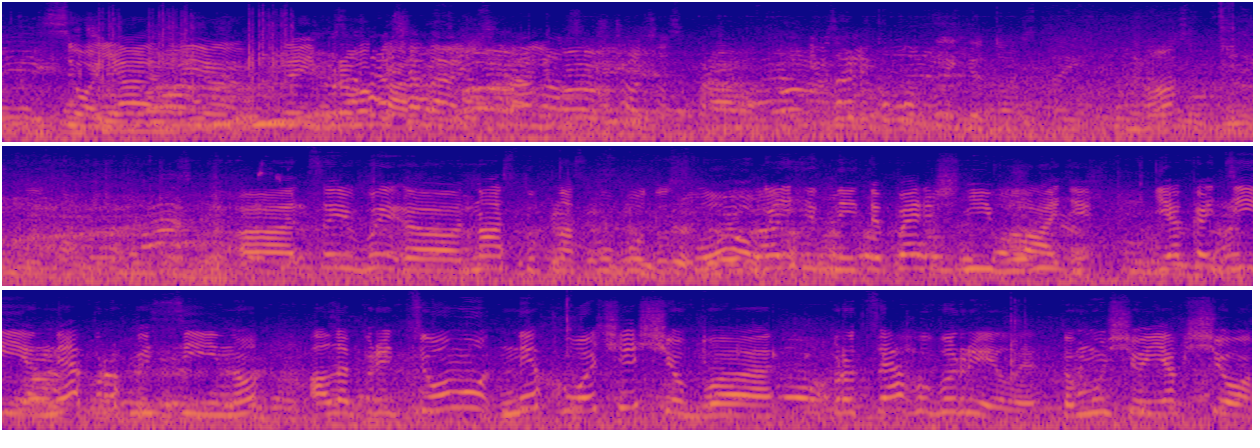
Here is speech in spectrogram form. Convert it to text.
Все, я це і Що це справа? І взагалі кому вигідно цей наступ? Цей наступ на свободу слова вигідний теперішній владі, яка діє непрофесійно, але при цьому не хоче, щоб е, про це говорили. Тому що якщо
